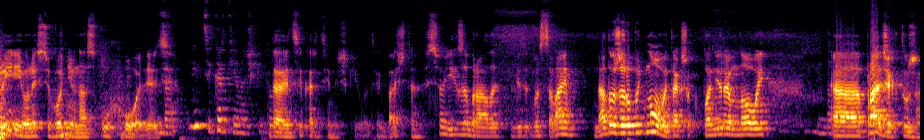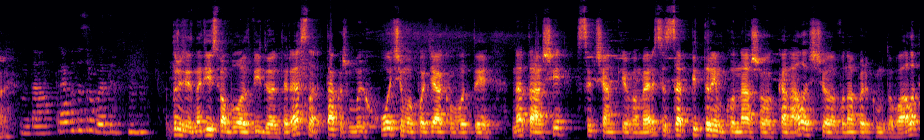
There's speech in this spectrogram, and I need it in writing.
Tree, і вони сьогодні в нас уходять. Да. І ці картиночки. тут. Да, і ці картиночки, от як бачите, все, їх забрали. Висилаємо. Надо вже робити новий, так що плануємо новий Да. е, проект уже. Да. Треба буде зробити. Друзі, надіюсь, вам було відео інтересно. Також ми хочемо подякувати Наташі Сельчанки в Америці за підтримку нашого каналу, що вона порекомендувала.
